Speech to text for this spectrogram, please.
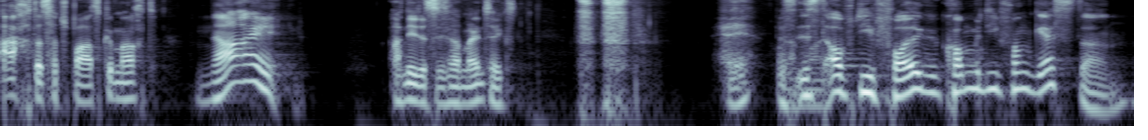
Ach, das hat Spaß gemacht. Nein, Ach nee, das ist ja mein Text. Hä? das ist auf die Folge Comedy von gestern.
